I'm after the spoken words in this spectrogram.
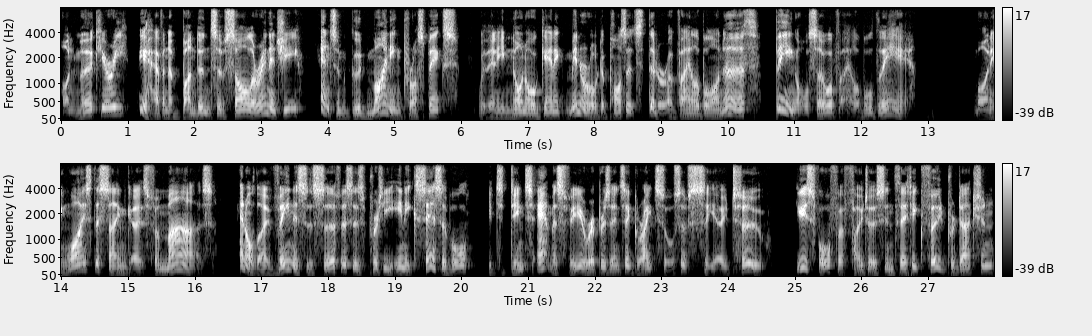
On Mercury, you have an abundance of solar energy and some good mining prospects, with any non organic mineral deposits that are available on Earth being also available there. Mining wise, the same goes for Mars. And although Venus's surface is pretty inaccessible, its dense atmosphere represents a great source of CO2, useful for photosynthetic food production,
